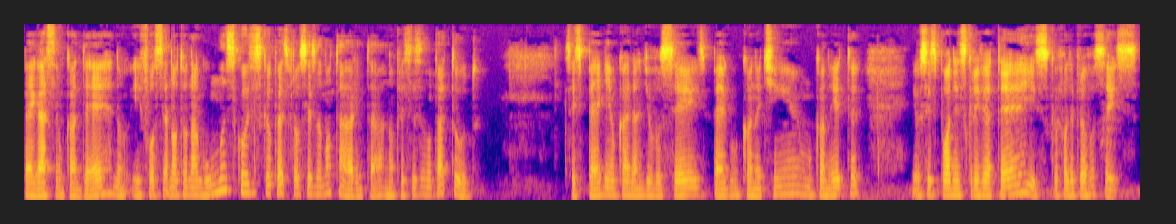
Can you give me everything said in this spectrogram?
pegassem um caderno e fossem anotando algumas coisas que eu peço para vocês anotarem, tá? Não precisa anotar tudo. Vocês peguem o caderno de vocês, pegam uma canetinha, uma caneta e vocês podem escrever até isso que eu falei para vocês.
